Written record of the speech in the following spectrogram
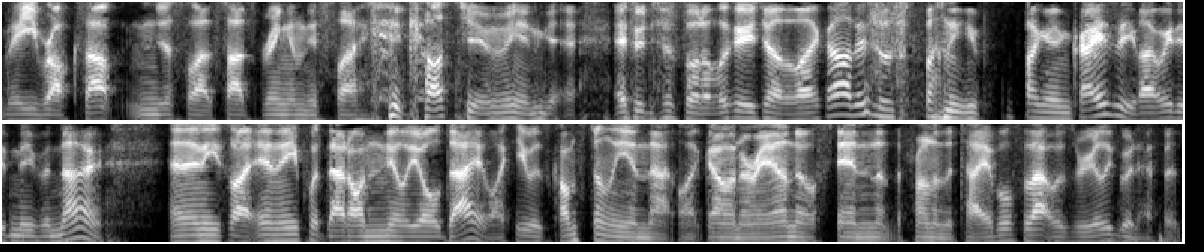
he rocks up and just like starts bringing this like costume. Me and Ed would just sort of look at each other like, "Oh, this is funny, fucking crazy." Like we didn't even know. And then he's like, and he put that on nearly all day. Like he was constantly in that, like going around or standing at the front of the table. So that was really good effort.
